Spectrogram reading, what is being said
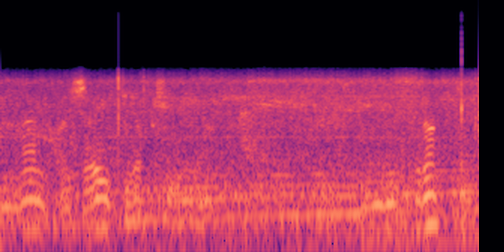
Onlar acayip yapıyor yani. Perdón.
